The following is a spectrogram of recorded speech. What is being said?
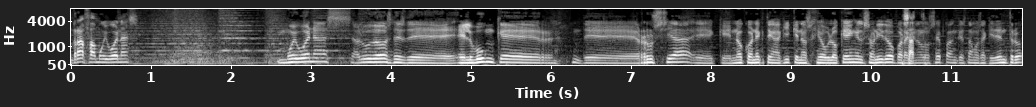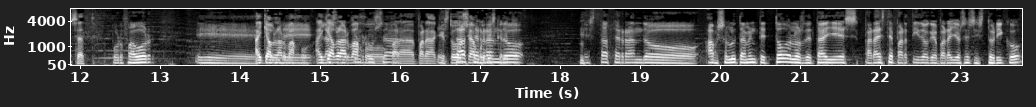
Rafa, muy buenas. Muy buenas, saludos desde el búnker de Rusia, eh, que no conecten aquí, que nos geobloqueen el sonido para que no lo sepan que estamos aquí dentro. Por favor, eh, hay que hablar bajo, hay que hablar bajo para, que todo sea muy discreto. Está cerrando absolutamente todos los detalles para este partido que para ellos es histórico.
